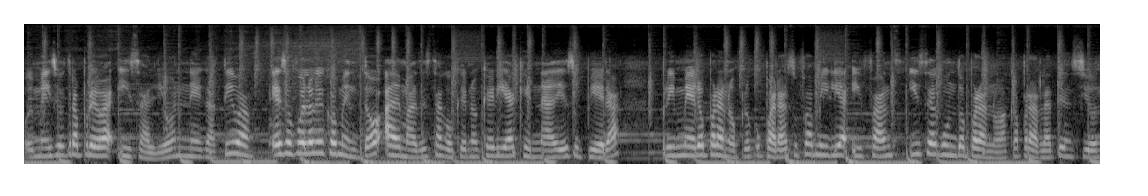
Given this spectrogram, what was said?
Hoy me hice otra prueba y salió negativa. Eso fue lo que comentó. Además destacó que no quería que nadie supiera, primero para no preocupar a su familia y fans y segundo para no acaparar la atención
